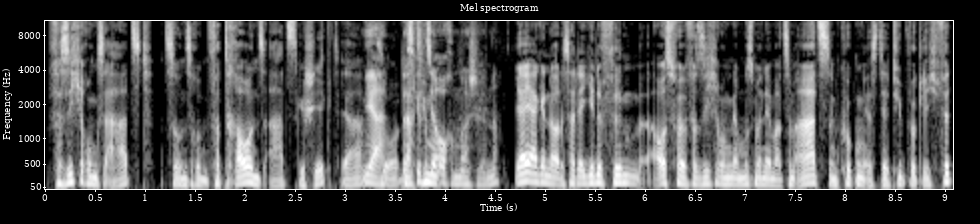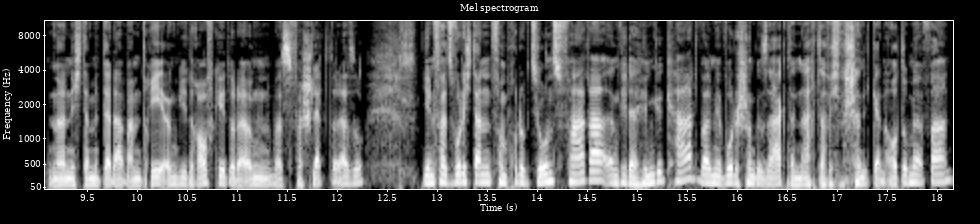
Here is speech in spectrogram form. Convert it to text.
Versicherungsarzt, zu unserem Vertrauensarzt geschickt. Ja, Ja, so, das gibt's dem- ja auch immer schön, ne? Ja, ja, genau. Das hat ja jede Filmausfallversicherung. Da muss man ja mal zum Arzt und gucken, ist der Typ wirklich fit, ne? Nicht damit der da beim Dreh irgendwie drauf geht oder irgendwas verschleppt oder so. Jedenfalls wurde ich dann vom Produktionsfahrer irgendwie dahin gekarrt, weil mir wurde schon gesagt, danach darf ich wahrscheinlich kein Auto mehr fahren.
